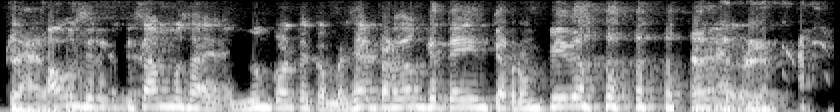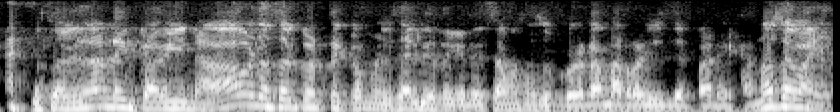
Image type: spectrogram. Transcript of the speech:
Claro. Vamos y regresamos a, en un corte comercial. Perdón que te haya interrumpido. Nos ayudaron en cabina. Vámonos al corte comercial y regresamos a su programa Rollos de Pareja. No se vayan.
